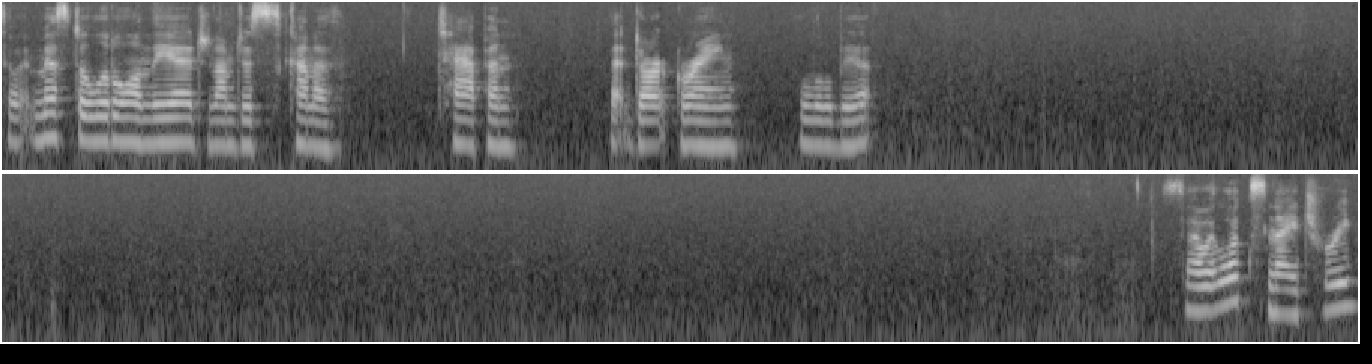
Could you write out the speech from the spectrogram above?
So it missed a little on the edge and I'm just kind of tapping that dark green a little bit. So it looks naturey,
